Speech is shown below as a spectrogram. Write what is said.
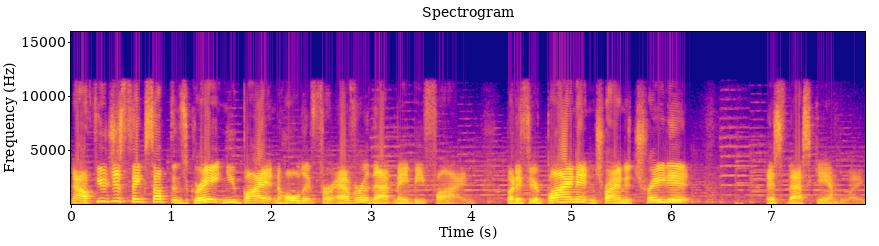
Now, if you just think something's great and you buy it and hold it forever, that may be fine. But if you're buying it and trying to trade it, it's that's gambling.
